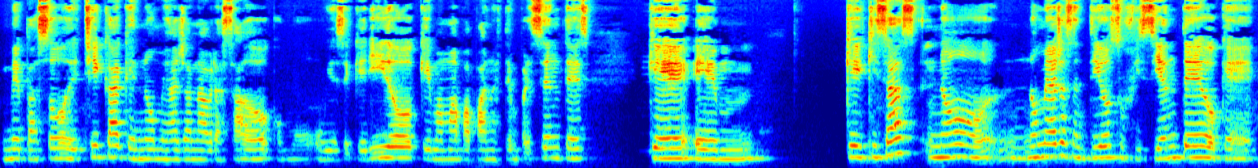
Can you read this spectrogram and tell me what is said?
me pasó de chica, que no me hayan abrazado como hubiese querido, que mamá, papá no estén presentes, que, em, que quizás no, no me haya sentido suficiente o que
